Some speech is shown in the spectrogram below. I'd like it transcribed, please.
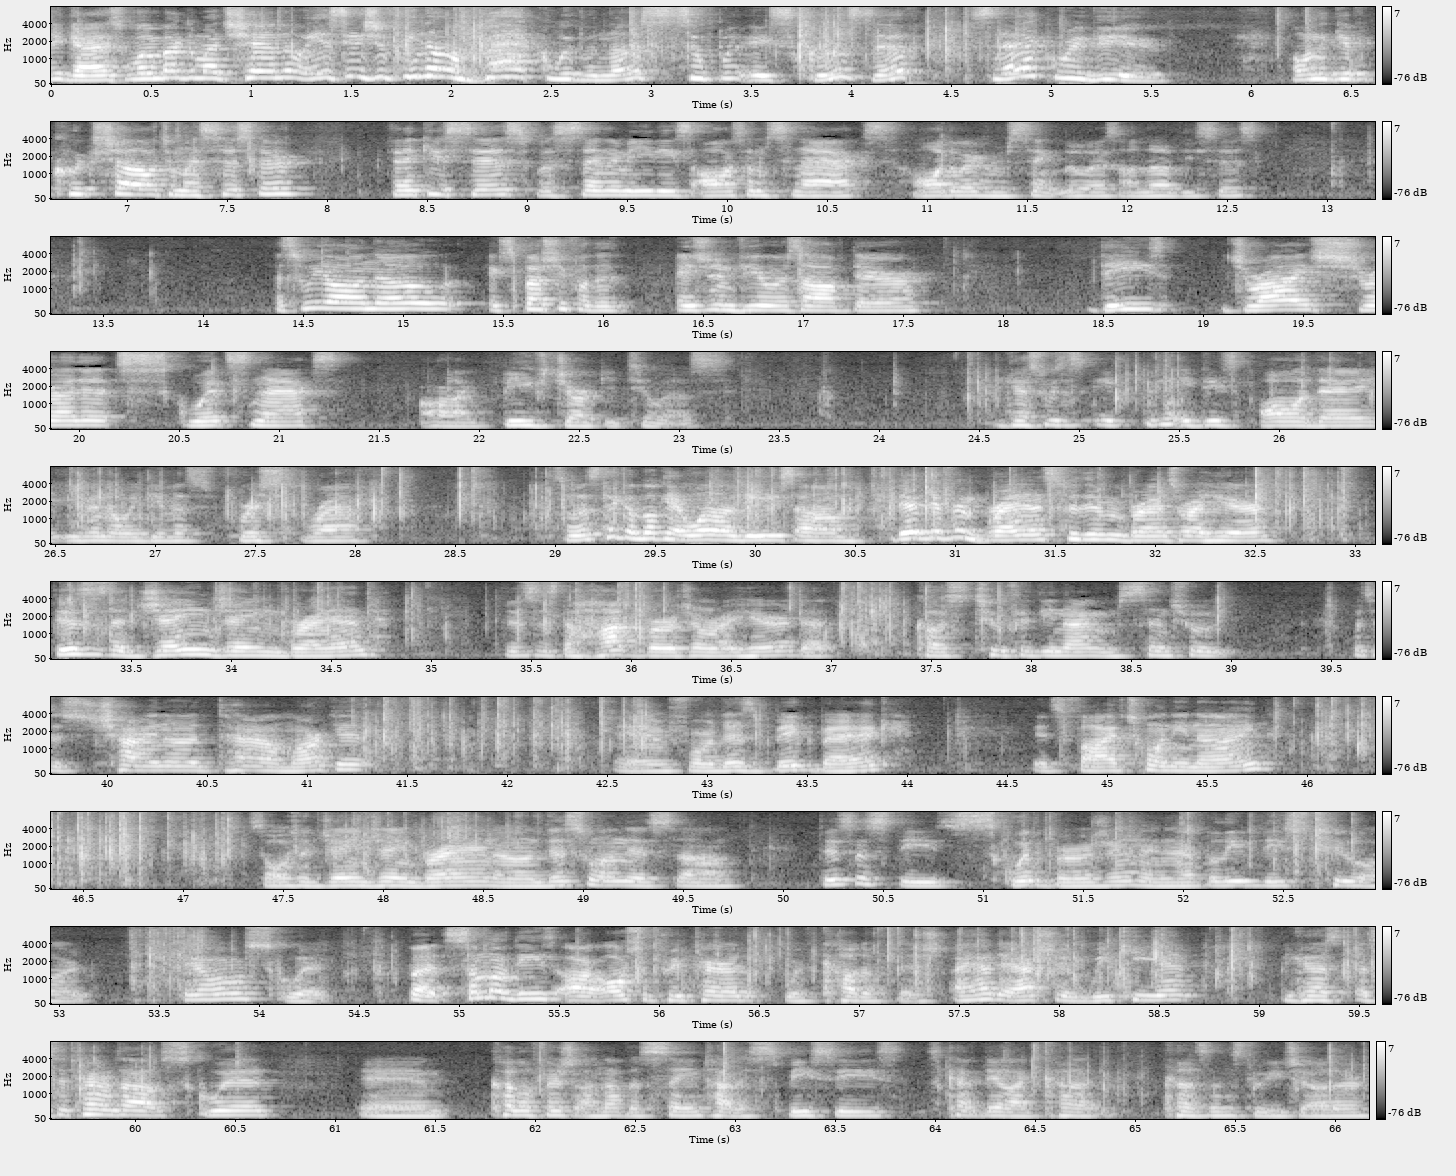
Hey guys, welcome back to my channel. It's Asian I'm back with another super exclusive snack review. I want to give a quick shout out to my sister. Thank you sis for sending me these awesome snacks all the way from St. Louis. I love you sis. As we all know, especially for the Asian viewers out there, these dry shredded squid snacks are like beef jerky to us. Because we, just eat, we can eat these all day even though they give us brisk breath so let's take a look at one of these. Um, there are different brands, two different brands right here. This is the Jane Jane brand. This is the hot version right here that costs 259 from Central, what's this, Chinatown Market. And for this big bag, it's 529. It's also Jane Jane brand. Um, this one is, um, this is the squid version, and I believe these two are, they're all squid. But some of these are also prepared with cuttlefish. I had to actually wiki it because as it turns out, squid and cuttlefish are not the same type of species. It's kind of, they're like cousins to each other.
